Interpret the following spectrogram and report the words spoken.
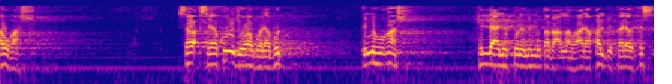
أو غاش؟ سيكون الجواب ولا بد إنه غاش. إلا أن يكون ممن طبع الله على قلبه فلا يحس.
